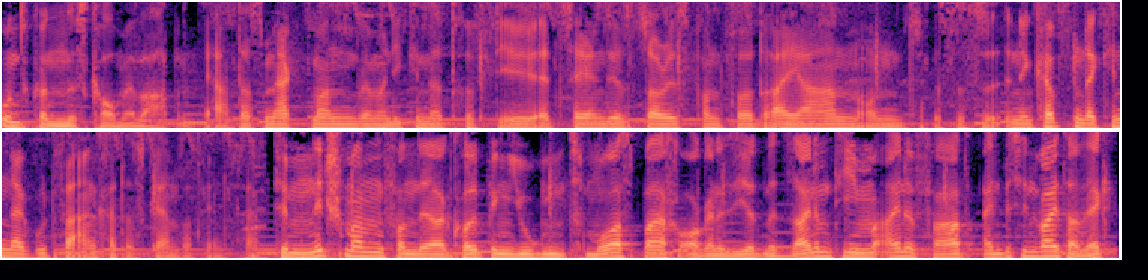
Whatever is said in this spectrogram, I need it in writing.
und können es kaum erwarten. Ja, das merkt man, wenn man die Kinder trifft, die erzählen dir Stories von vor drei Jahren und und es ist in den Köpfen der Kinder gut verankert, das Camp auf jeden Fall. Tim Nitschmann von der Kolping-Jugend Morsbach organisiert mit seinem Team eine Fahrt ein bisschen weiter weg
